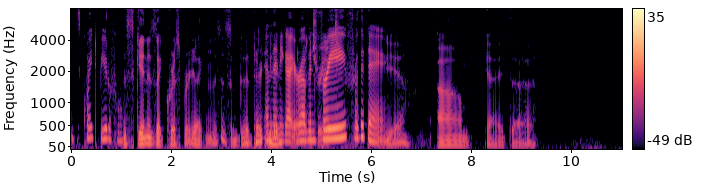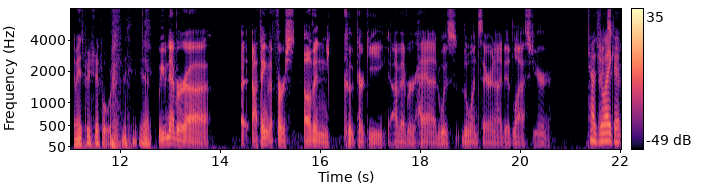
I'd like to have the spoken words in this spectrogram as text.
It's quite beautiful. The skin is like crisper. You're like, mm, this is some good turkey. And then here." you got your oven intrigued. free for the day. Yeah. Um. Yeah. It's uh. I mean, it's pretty straightforward. yeah. We've never. Uh, uh, I think the first oven cooked turkey I've ever had was the one Sarah and I did last year. How'd you like it?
